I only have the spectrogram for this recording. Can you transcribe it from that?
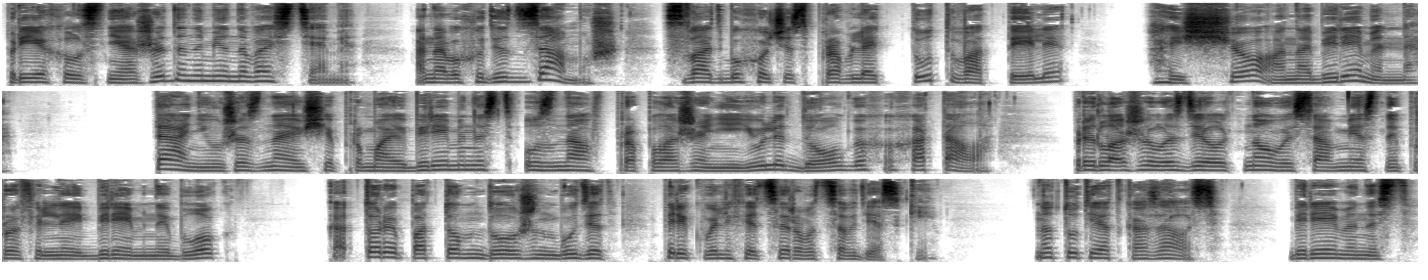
Приехала с неожиданными новостями. Она выходит замуж, свадьбу хочет справлять тут, в отеле. А еще она беременна. Таня, уже знающая про мою беременность, узнав про положение Юли, долго хохотала. Предложила сделать новый совместный профильный беременный блог, который потом должен будет переквалифицироваться в детский. Но тут я отказалась. Беременность,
